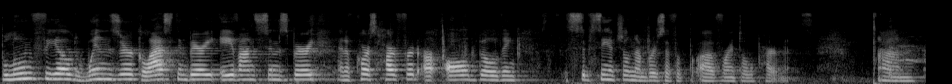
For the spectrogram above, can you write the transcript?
Bloomfield, Windsor, Glastonbury, Avon, Simsbury, and of course Hartford are all building substantial numbers of, of rental apartments. Um,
